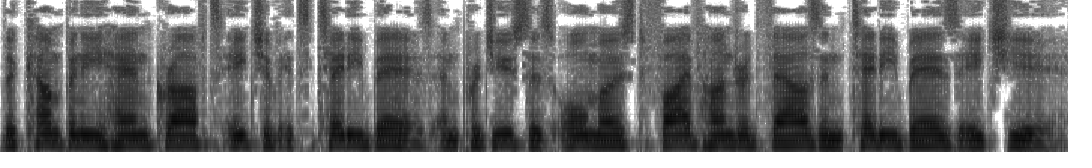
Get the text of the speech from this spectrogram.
The company handcrafts each of its teddy bears and produces almost 500,000 teddy bears each year.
